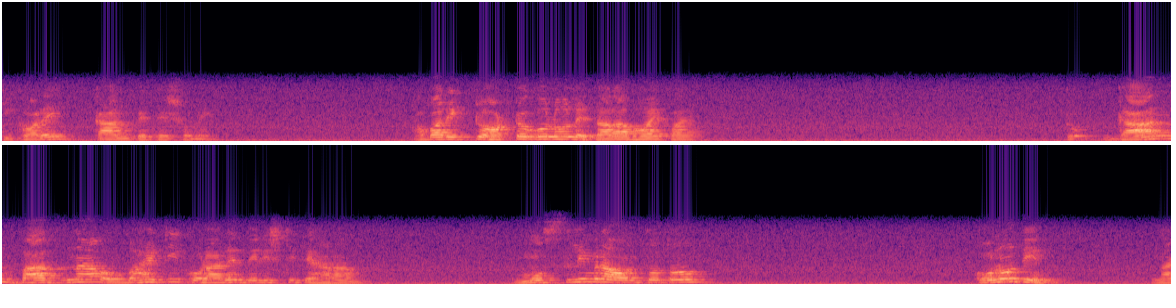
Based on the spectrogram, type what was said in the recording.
কি করে? কান পেতে শোনে। আবার একটু হট্টগোল হলে তারা ভয় পায়। তো গান, বাজনা, উভয়টি কোরআনের দৃষ্টিতে হারাম। মুসলিমরা অন্তত কোনোদিন না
